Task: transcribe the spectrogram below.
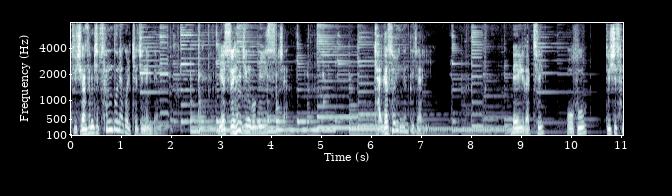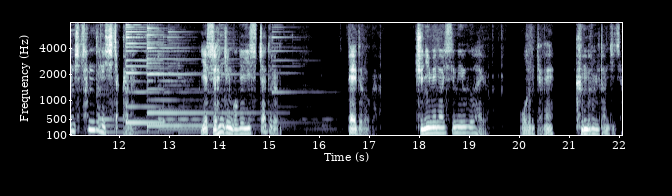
2시간 33분에 걸쳐 진행되는 예수 행진곡의 이 숫자. 자기가 서 있는 그 자리. 매일같이 오후 2시 33분에 시작하는 예수 행진곡의 이 숫자들은 베드로가 주님의 말씀에 의하여 오른편에 그물을 던지자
